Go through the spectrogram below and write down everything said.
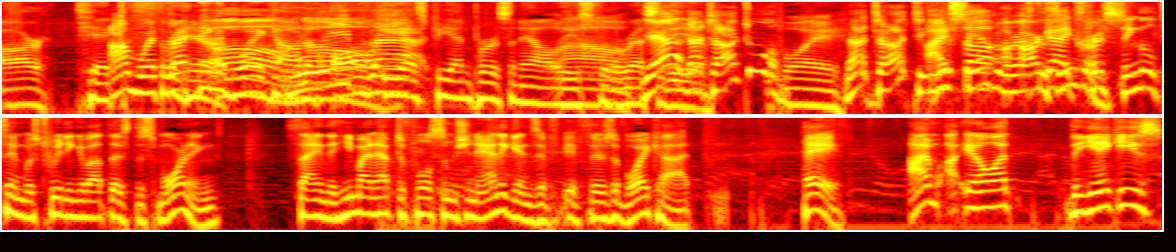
are ticked, I'm with them threatening here. a boycott Oh, of no. all that. ESPN personalities for the Wow. rest of yeah, the year. not talk to him. Boy. Not talk to ESPN I saw for the rest our of the guy season. Chris Singleton was tweeting about this this morning, saying that he might have to pull some shenanigans if, if there's a boycott. Hey, I'm. You know what? The Yankees.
